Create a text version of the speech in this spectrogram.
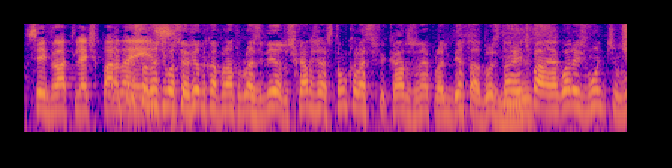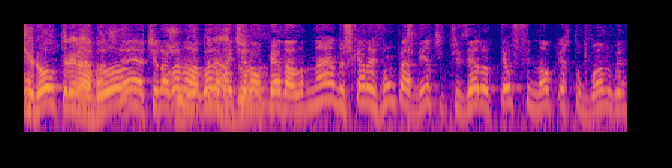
Você vê o Atlético Paranaense. É impressionante você ver no Campeonato Brasileiro, os caras já estão classificados né, para a Libertadores. Então a gente fala, agora eles vão. vão tirou o treinador. É, é tirou, agora, tirou não, agora vai tirar o pé da lama. Nada, os caras vão para dentro, fizeram até o final perturbando.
